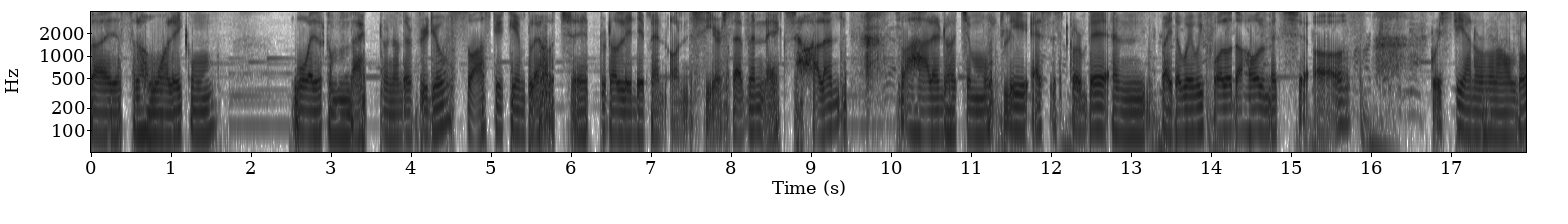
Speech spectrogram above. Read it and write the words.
গাইজ আসসালামু আলাইকুম welcome back to another video so আজকে গেম প্লে হচ্ছে totally depend on CR seven x Haaland so Haaland হচ্ছে মোস্টলি অ্যাসিস্ট করবে and by the way we follow the whole match of Cristiano Ronaldo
